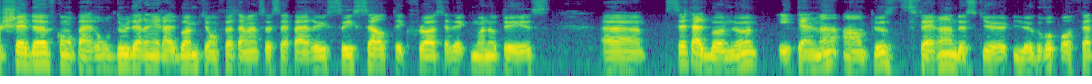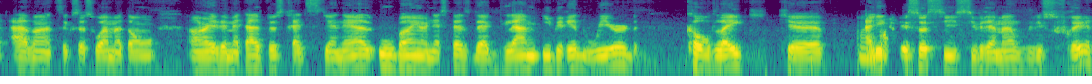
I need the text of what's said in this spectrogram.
chef-d'œuvre comparé aux deux derniers albums qu'ils ont fait avant de se séparer, c'est Celtic Frost avec Monotheist. Euh, cet album-là est tellement en plus différent de ce que le groupe a fait avant, que ce soit, mettons, un heavy metal plus traditionnel ou bien une espèce de glam hybride weird, Cold Lake, que Ouais. allez écouter ça si, si vraiment vous voulez souffrir.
